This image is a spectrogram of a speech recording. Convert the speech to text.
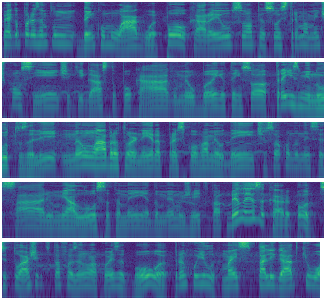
pega por exemplo um bem como água. Pô, cara, eu sou uma pessoa extremamente consciente aqui, gasto pouca água, meu banho tem só 3 minutos ali, não abro a torneira pra escovar meu dente, só quando necessário, minha louça também é do mesmo jeito e tal. Beleza, cara. Pô, se tu acha que tu tá fazendo uma coisa boa, tranquilo. Mas tá ligado que o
